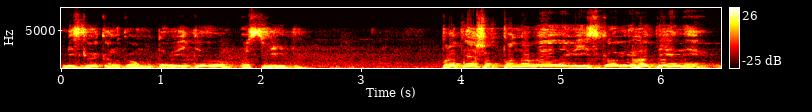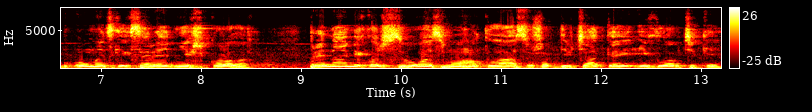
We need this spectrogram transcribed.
міськвиконкому, до відділу освіти. Про те, щоб поновили військові години в уманських середніх школах. Принаймні хоч з 8 класу, щоб дівчатка і хлопчики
